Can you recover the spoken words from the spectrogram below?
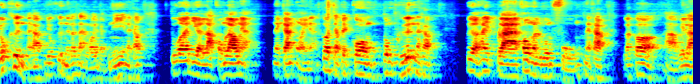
ยกขึ้นนะครับ ยกขึ้นในลักษณะลอยแบบนี้นะครับ ตัวเหยื่อหลักของเราเนี่ยในการอ่อยเนี่ยก็จะไปกองตรงพื้นนะครับ เพื่อให้ปลาเข้ามารวมฝูงนะครับ แล้วก็เวลา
